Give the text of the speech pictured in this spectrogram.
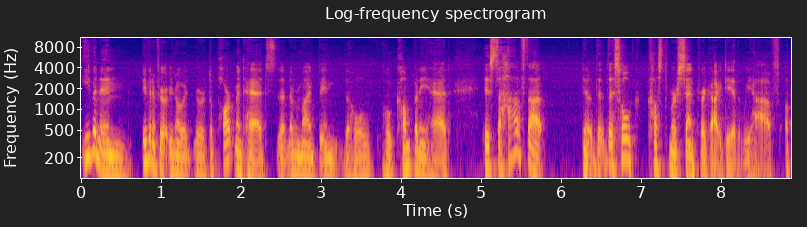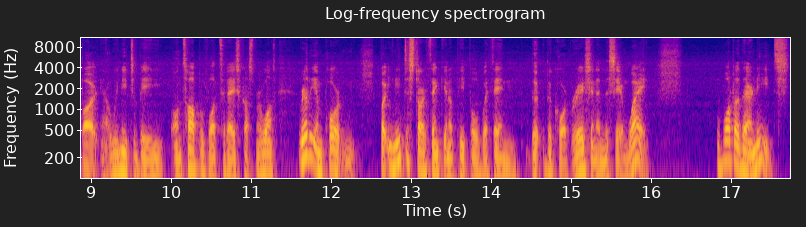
even in even if you're you know your department head, never mind being the whole whole company head, is to have that you know th- this whole customer centric idea that we have about you know we need to be on top of what today's customer wants really important but you need to start thinking of people within the, the corporation in the same way what are their needs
